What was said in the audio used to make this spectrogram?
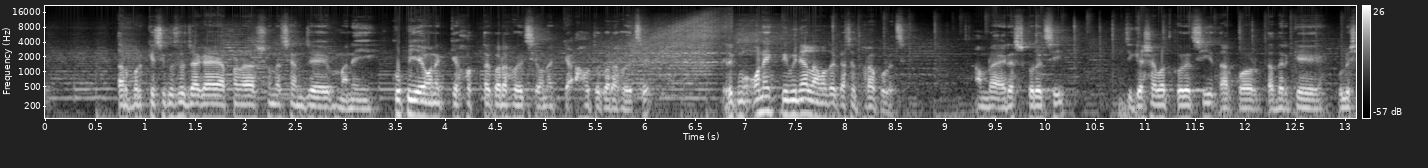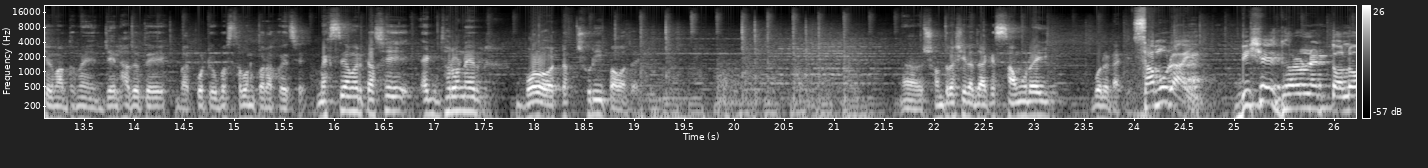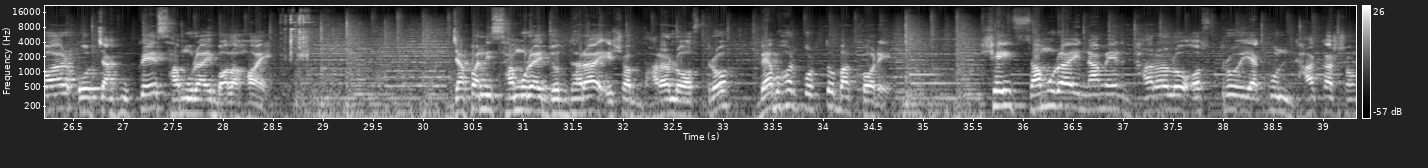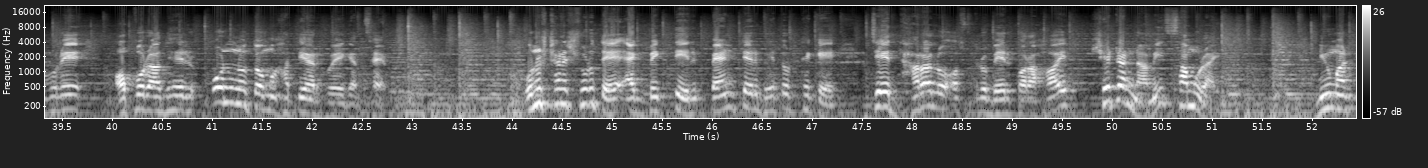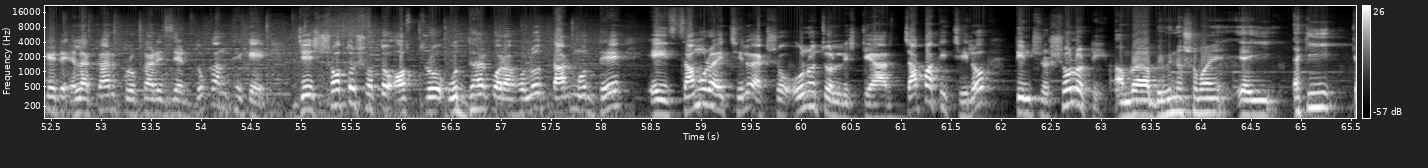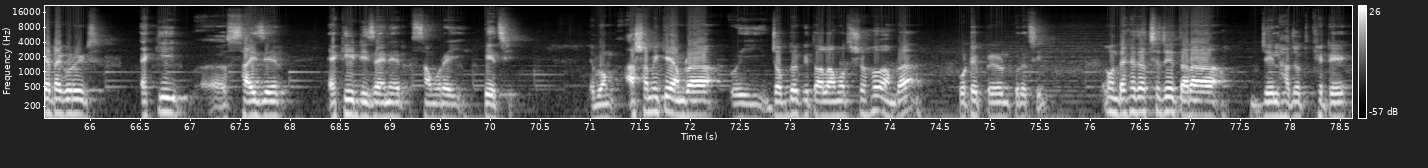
তারপর কিছু কিছু জায়গায় আপনারা শুনেছেন যে মানে কুপিয়ে অনেককে হত্যা করা হয়েছে, অনেককে আহত করা হয়েছে। এরকম অনেক ক্রিমিনাল আমাদের কাছে ধরা পড়েছে। আমরা অ্যারেস্ট করেছি। জিজ্ঞাসাবাদ করেছি, তারপর তাদেরকে পুলিশের মাধ্যমে জেল হাজতে বা কোর্টে উপস্থাপন করা হয়েছে। ম্যাক্সিমামের কাছে এক ধরনের বড় একটা ছুরি পাওয়া যায়। সন্ত্রাসীরা যাকে সামুরাই বলে ডাকে। সামুরাই, বিশেষ ধরনের তলোয়ার ও চাকুকে সামুরাই বলা হয়। জাপানি সামুরাই যোদ্ধারা এসব ধারালো অস্ত্র ব্যবহার করত বা করে। সেই সামুরাই নামের ধারালো অস্ত্রই এখন ঢাকা শহরে অপরাধের অন্যতম হাতিয়ার হয়ে গেছে। অনুষ্ঠানের শুরুতে এক ব্যক্তির প্যান্টের ভেতর থেকে যে ধারালো অস্ত্র বের করা হয়, সেটার নামই সামুরাই। নিউ মার্কেট এলাকার ক্রোকারিজের দোকান থেকে যে শত শত অস্ত্র উদ্ধার করা হলো, তার মধ্যে এই সামুরাই ছিল একশো উনচল্লিশটি আর চাপাতি ছিল তিনশো ষোলোটি। আমরা বিভিন্ন সময় এই একই ক্যাটাগরির, একই সাইজের একই ডিজাইনের সামুরাই পেয়েছি। এবং আসামিকে আমরা ওই জব্দকৃত আলামত সহ আমরা কোর্টে প্রেরণ করেছি। এবং দেখা যাচ্ছে যে তারা জেল হাজত খেটে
